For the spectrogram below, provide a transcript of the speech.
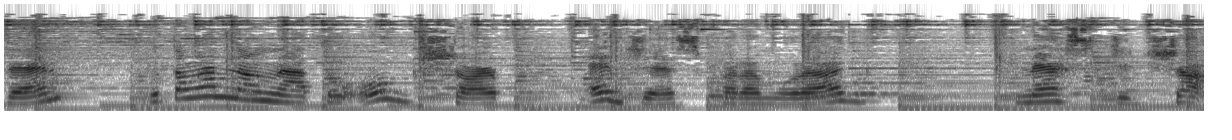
Then, butangan lang nato og sharp edges para murag nest jud siya.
